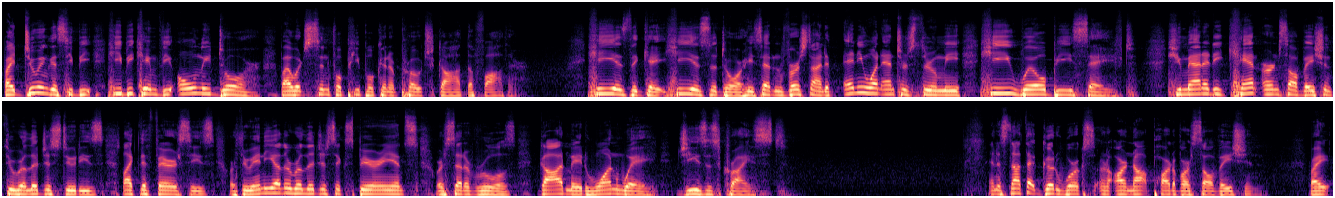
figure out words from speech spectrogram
By doing this, he, be, he became the only door by which sinful people can approach God the Father. He is the gate, He is the door. He said in verse 9, If anyone enters through me, he will be saved. Humanity can't earn salvation through religious duties like the Pharisees or through any other religious experience or set of rules. God made one way Jesus Christ. And it's not that good works are not part of our salvation right?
